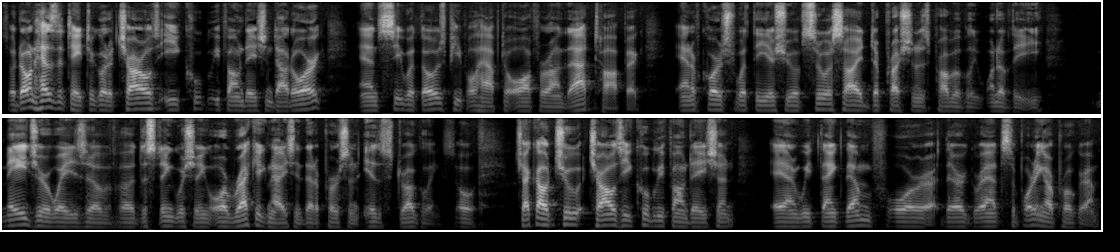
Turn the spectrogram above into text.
So don't hesitate to go to charlesekublyfoundation.org and see what those people have to offer on that topic. And of course, with the issue of suicide, depression is probably one of the major ways of uh, distinguishing or recognizing that a person is struggling. So check out Ch- Charles E. Kubly Foundation, and we thank them for their grant supporting our program.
